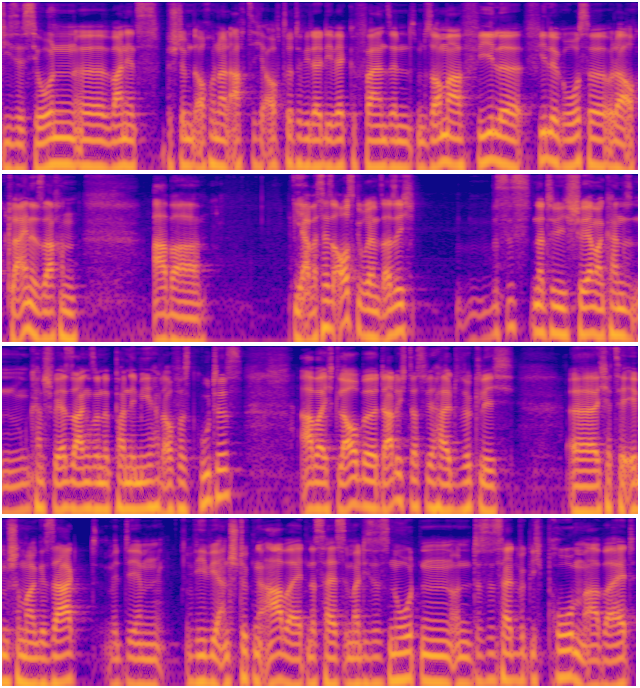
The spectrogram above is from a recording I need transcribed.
die Sessionen äh, waren jetzt bestimmt auch 180 Auftritte wieder, die weggefallen sind. Im Sommer viele, viele große oder auch kleine Sachen. Aber ja, was heißt ausgebremst? Also ich, es ist natürlich schwer, man kann, kann schwer sagen, so eine Pandemie hat auch was Gutes. Aber ich glaube, dadurch, dass wir halt wirklich, äh, ich hatte es ja eben schon mal gesagt, mit dem, wie wir an Stücken arbeiten, das heißt immer dieses Noten und das ist halt wirklich Probenarbeit.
